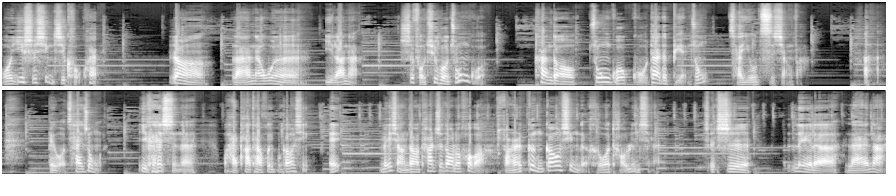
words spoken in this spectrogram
我一时兴起口快，让莱安娜问伊拉娜是否去过中国，看到中国古代的扁钟才有此想法。哈哈，被我猜中了。一开始呢，我还怕他会不高兴，哎，没想到他知道了后啊，反而更高兴的和我讨论起来。只是累了来那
